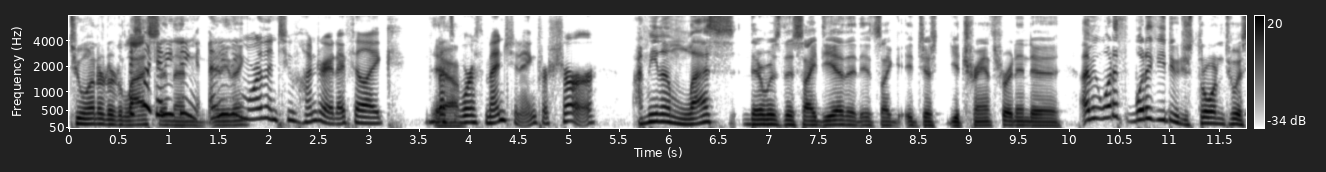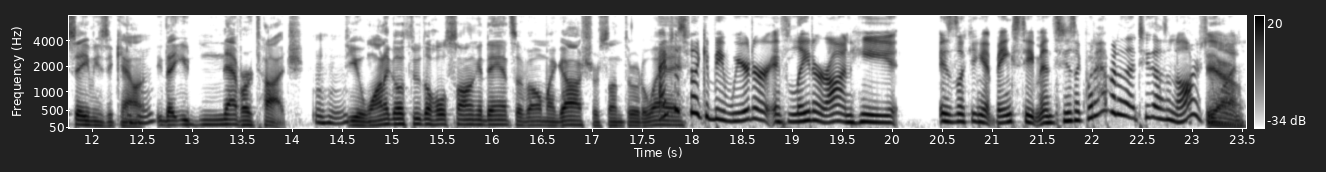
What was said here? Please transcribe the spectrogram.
200 or less like anything, and then anything anything. more than two hundred. I feel like that's worth mentioning for sure. I mean, unless there was this idea that it's like it just you transfer it into. I mean, what if what if you do just throw it into a savings account Mm-hmm. that you'd never touch? Do you want to go through the whole song and dance of oh my gosh, her son threw it away? I just feel like it'd be weirder if later on he is looking at bank statements. He's like, "What happened to that two thousand dollars you Yeah. won?"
